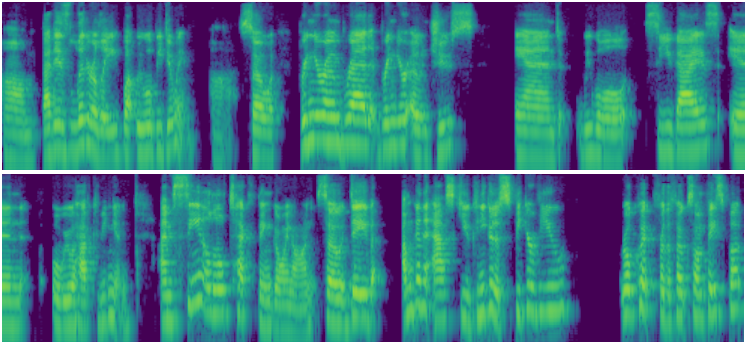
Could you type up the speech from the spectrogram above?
Um, that is literally what we will be doing. Uh, so bring your own bread, bring your own juice, and we will see you guys in, or we will have communion. I'm seeing a little tech thing going on. So Dave, I'm gonna ask you, can you go to speaker view real quick for the folks on Facebook?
